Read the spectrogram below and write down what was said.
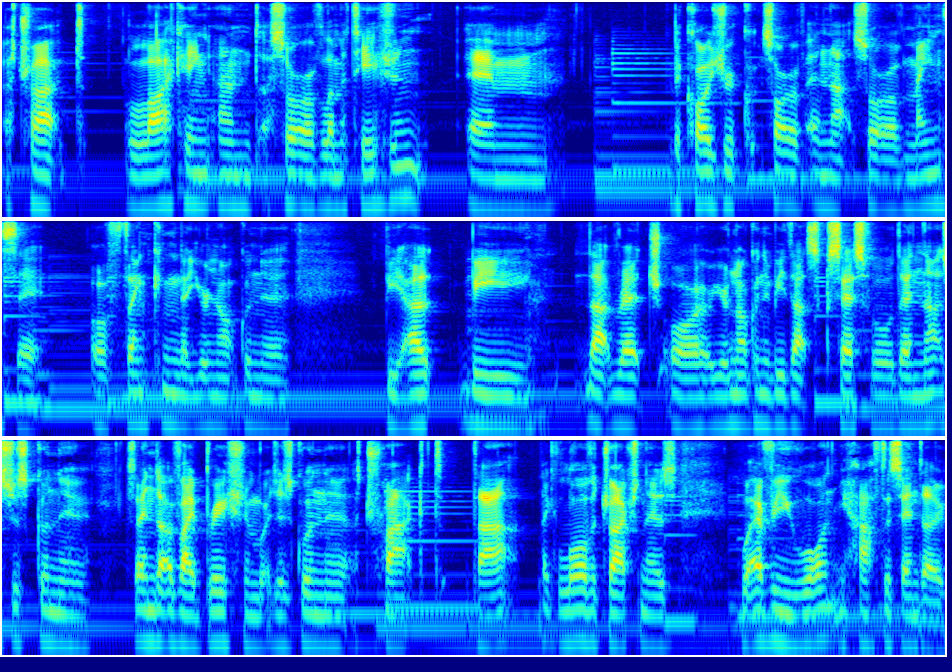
attract lacking and a sort of limitation um, because you're sort of in that sort of mindset of thinking that you're not going to be be that rich or you're not going to be that successful then that's just going to send out a vibration which is going to attract that like law of attraction is whatever you want you have to send out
